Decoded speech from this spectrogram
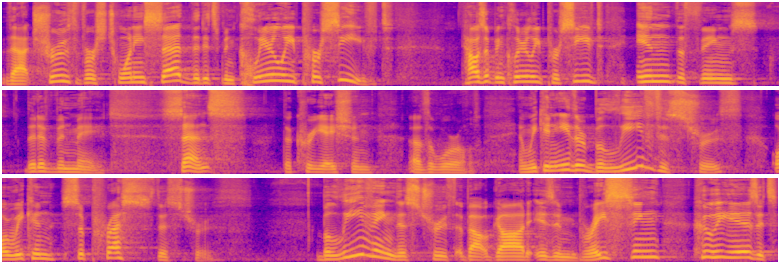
that truth? Verse 20 said that it's been clearly perceived. How has it been clearly perceived? In the things that have been made since the creation of the world. And we can either believe this truth or we can suppress this truth. Believing this truth about God is embracing who he is it's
